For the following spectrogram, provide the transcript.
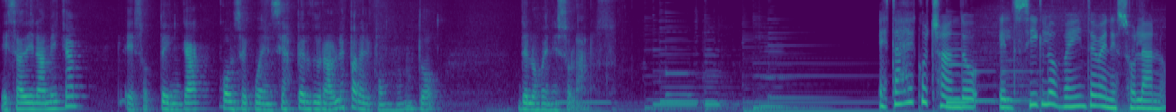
esa dinámica, eso tenga consecuencias perdurables para el conjunto de los venezolanos. Estás escuchando El siglo XX venezolano,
